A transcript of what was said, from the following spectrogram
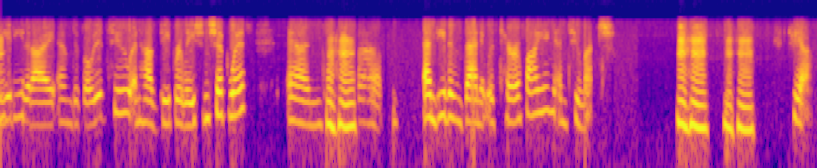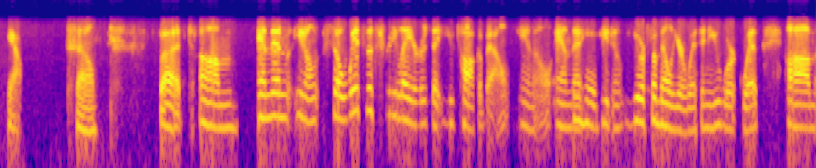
a deity that I am devoted to and have deep relationship with, and Mhm. uh, and even then it was terrifying and too much. Mhm. Mhm. Yeah. Yeah. So, but um, and then you know, so with the three layers that you talk about, you know, and that Mhm. you know you're familiar with and you work with, um,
